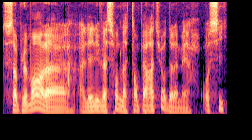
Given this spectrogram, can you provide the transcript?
tout simplement à l'élévation de la température de la mer aussi,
